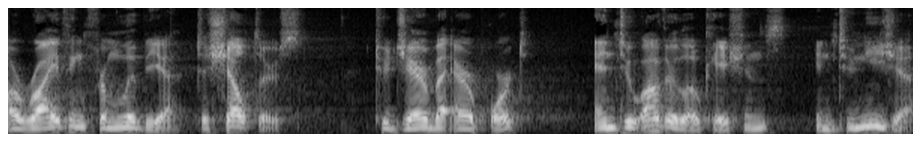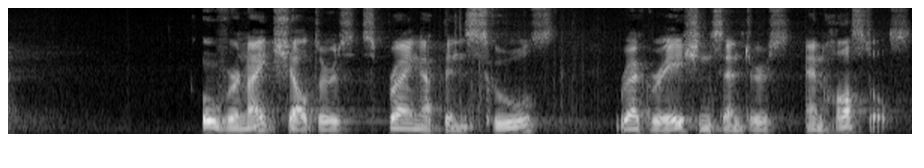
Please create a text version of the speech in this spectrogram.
arriving from Libya to shelters, to Djerba Airport, and to other locations in Tunisia. Overnight shelters sprang up in schools, recreation centers, and hostels.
